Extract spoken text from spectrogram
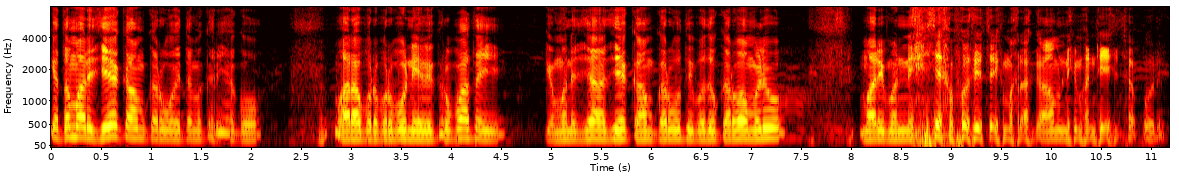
કે તમારે જે કામ કરવું હોય તમે કરી શકો. મારા ઉપર પ્રભુની એવી કૃપા થઈ કે મને જ્યાં જે કામ કરવું હતું એ બધું કરવા મળ્યું. મારી મનની ઈચ્છા પૂરી થઈ મારા ગામની મનની ઈચ્છા પૂરી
